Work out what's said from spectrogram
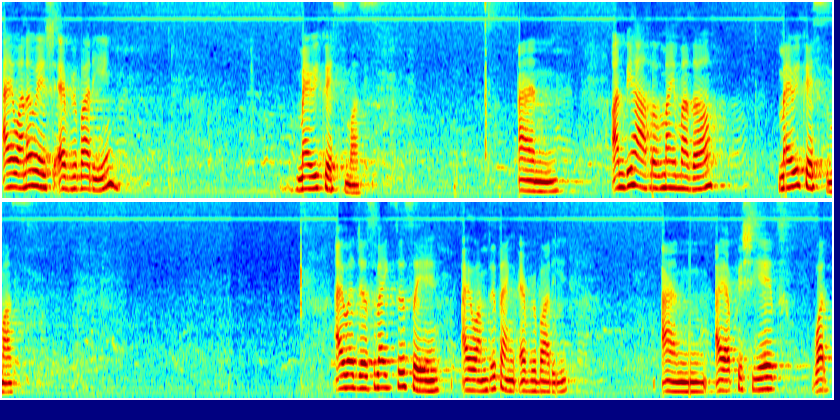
I want to wish everybody Merry Christmas. And on behalf of my mother, Merry Christmas. I would just like to say I want to thank everybody and I appreciate what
